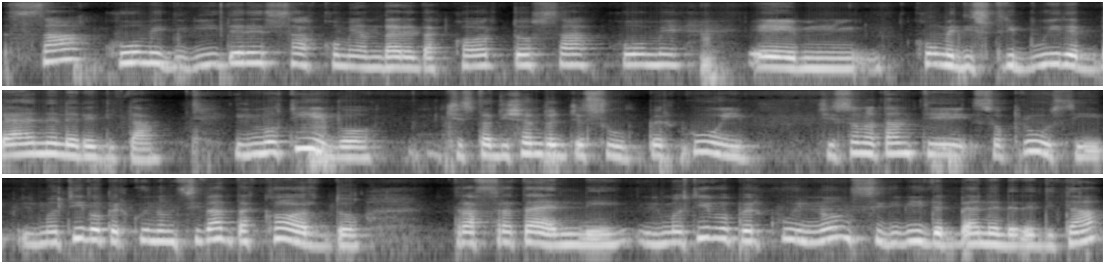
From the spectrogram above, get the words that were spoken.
sa come dividere, sa come andare d'accordo, sa come ehm, come distribuire bene l'eredità. Il motivo, ci sta dicendo Gesù, per cui ci sono tanti soprusi, il motivo per cui non si va d'accordo tra fratelli, il motivo per cui non si divide bene l'eredità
